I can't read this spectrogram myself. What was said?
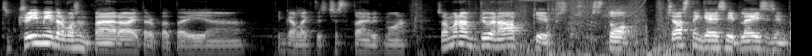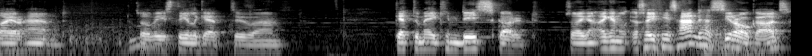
The 3 meter wasn't bad either, but I... Uh, I think I like this just a tiny bit more. So I'm gonna do an upkeep stop, just in case he plays his entire hand. So we still get to um, get to make him discard. So I can, I can. So if his hand has zero cards,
